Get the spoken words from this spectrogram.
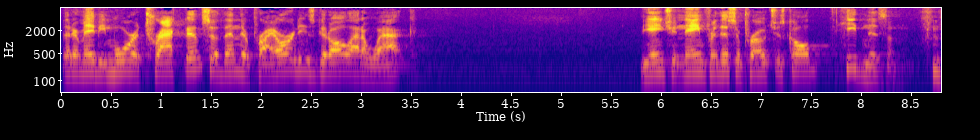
that are maybe more attractive, so then their priorities get all out of whack. The ancient name for this approach is called hedonism.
